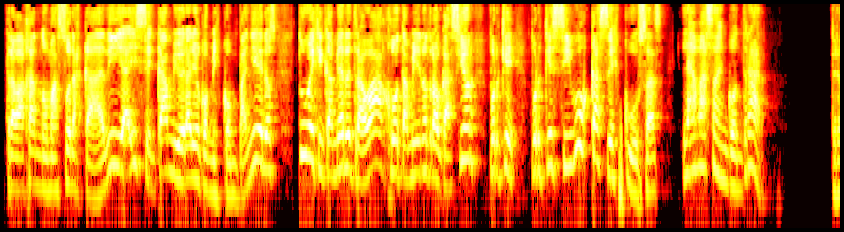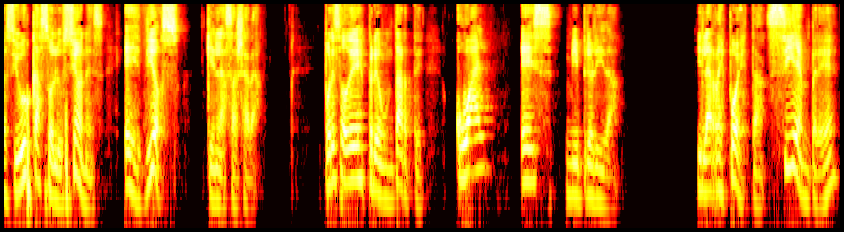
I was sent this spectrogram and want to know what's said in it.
trabajando más horas cada día, hice cambio de horario con mis compañeros, tuve que cambiar de trabajo también en otra ocasión. ¿Por qué? Porque si buscas excusas, la vas a encontrar. Pero si buscas soluciones, es Dios quien las hallará. Por eso debes preguntarte, ¿cuál es mi prioridad? Y la respuesta siempre,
